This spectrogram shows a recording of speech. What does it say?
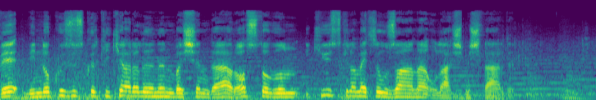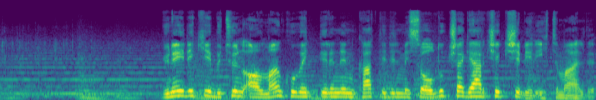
Ve 1942 aralığının başında Rostov'un 200 kilometre uzağına ulaşmışlardı. Güneydeki bütün Alman kuvvetlerinin katledilmesi oldukça gerçekçi bir ihtimaldi.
